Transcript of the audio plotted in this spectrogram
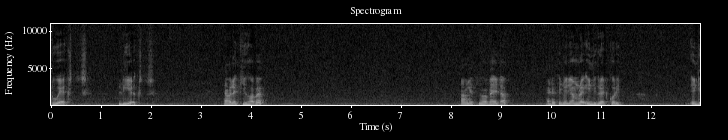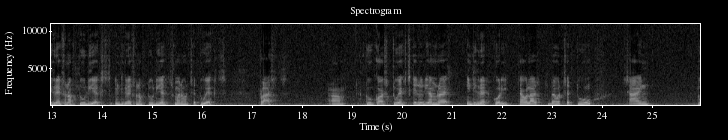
two x dx তাহলে কি হবে? তাহলে কি হবে এটা? এটাকে যদি আমরা ইন্টিগ্রেট করি integration of two d x integration of two d x মানে হচ্ছে two x plus two cos two এক্সকে যদি আমরা ইন্টিগ্রেট করি, তাহলে আসবে হচ্ছে two sine two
